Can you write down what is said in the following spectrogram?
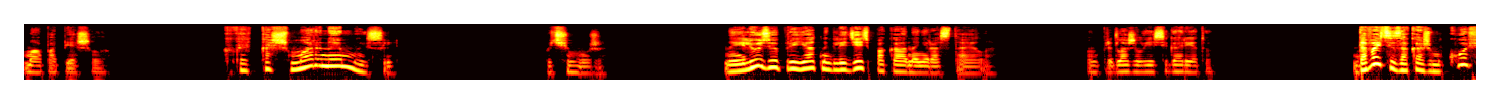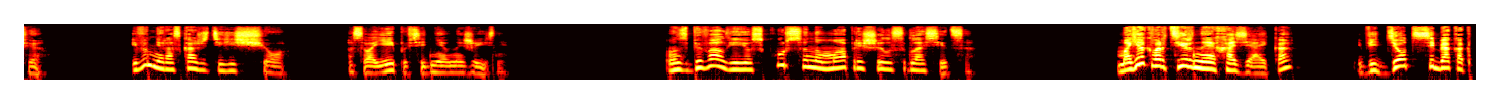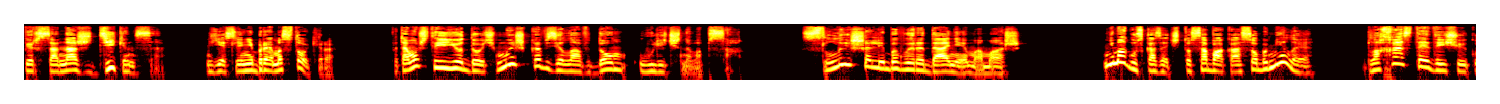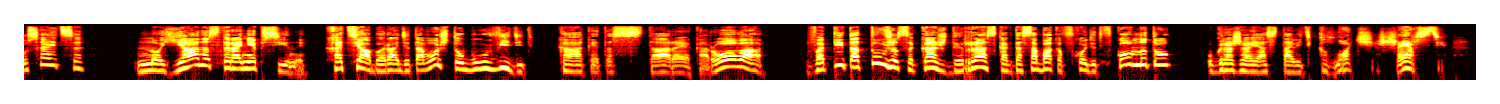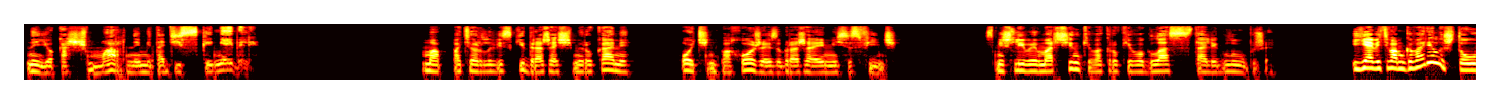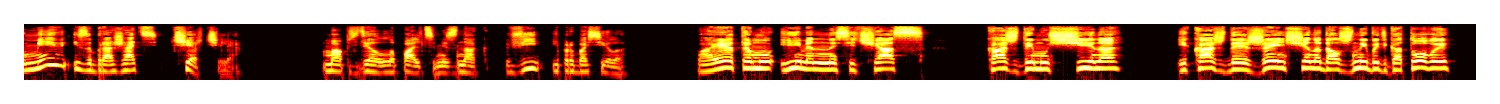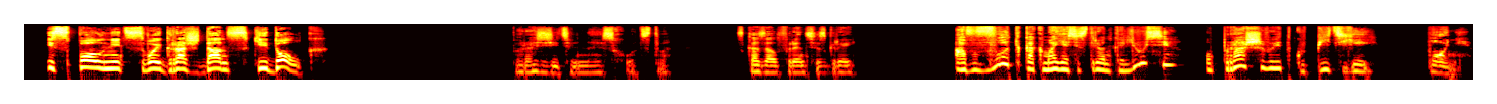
Ма попешила. Какая кошмарная мысль. Почему же? На иллюзию приятно глядеть, пока она не растаяла. Он предложил ей сигарету. «Давайте закажем кофе, и вы мне расскажете еще о своей повседневной жизни». Он сбивал ее с курса, но Мап решила согласиться. «Моя квартирная хозяйка ведет себя как персонаж Диккенса, если не Брэма Стокера, потому что ее дочь-мышка взяла в дом уличного пса. Слышали бы вы рыдания мамаши. Не могу сказать, что собака особо милая, блохастая, да еще и кусается, но я на стороне псины, хотя бы ради того, чтобы увидеть, как эта старая корова вопит от ужаса каждый раз, когда собака входит в комнату угрожая оставить клочья шерсти на ее кошмарной методистской мебели. Мап потерла виски дрожащими руками, очень похоже, изображая миссис Финч. Смешливые морщинки вокруг его глаз стали глубже. «И я ведь вам говорила, что умею изображать Черчилля». Мап сделала пальцами знак «Ви» и пробасила. «Поэтому именно сейчас каждый мужчина и каждая женщина должны быть готовы исполнить свой гражданский долг. Поразительное сходство, сказал Фрэнсис Грей. А вот как моя сестренка Люси упрашивает купить ей пони.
